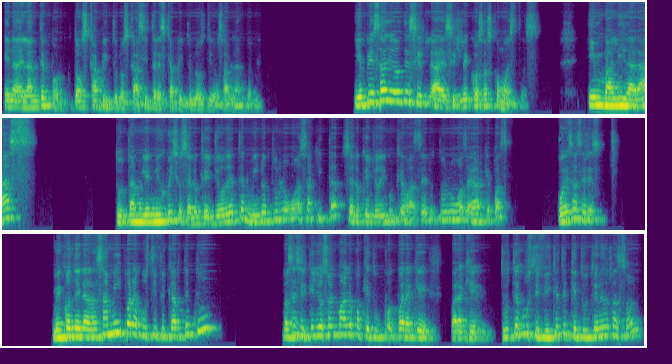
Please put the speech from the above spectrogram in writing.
en adelante por dos capítulos, casi tres capítulos, Dios hablándole. Y empieza Dios a decirle cosas como estas. Invalidarás tú también mi juicio, o sea, lo que yo determino, tú lo vas a quitar, o sea, lo que yo digo que va a hacer, tú no vas a dejar que pase. Puedes hacer eso. ¿Me condenarás a mí para justificarte tú? ¿Vas a decir que yo soy malo para que tú, para que, para que tú te justifiques de que tú tienes razón?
